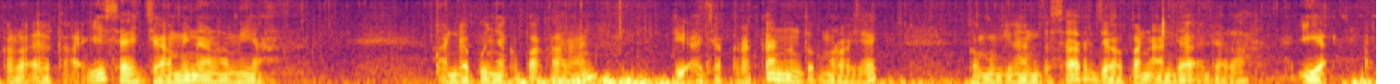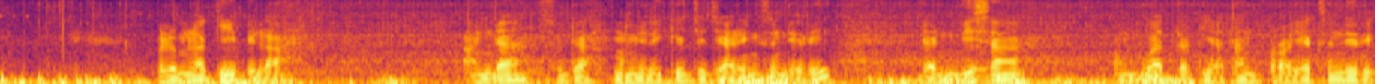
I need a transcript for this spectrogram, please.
Kalau LKI saya jamin alamiah anda punya kepakaran, diajak rekan untuk meroyek, kemungkinan besar jawaban Anda adalah iya. Belum lagi bila Anda sudah memiliki jejaring sendiri dan bisa membuat kegiatan proyek sendiri.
